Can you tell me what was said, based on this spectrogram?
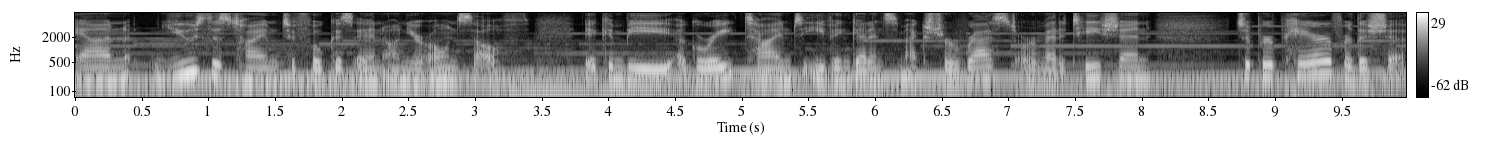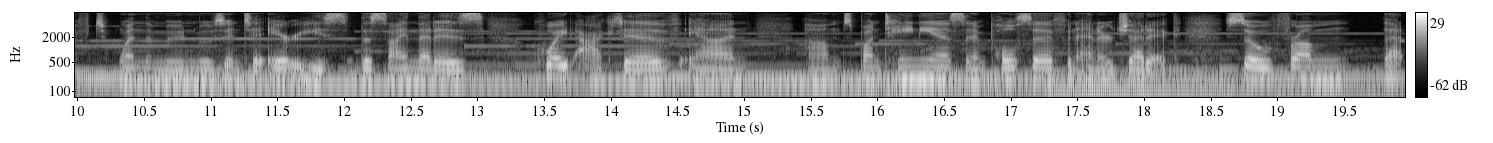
and use this time to focus in on your own self. It can be a great time to even get in some extra rest or meditation to prepare for the shift when the moon moves into Aries, the sign that is quite active and um, spontaneous and impulsive and energetic. So, from that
